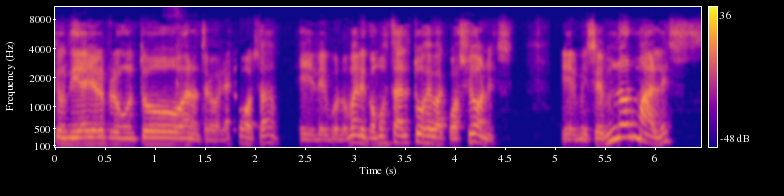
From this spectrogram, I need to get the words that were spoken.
que un día yo le pregunto, bueno, entre varias cosas, y le digo, bueno, ¿y cómo están tus evacuaciones? Y él me dice, normales.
